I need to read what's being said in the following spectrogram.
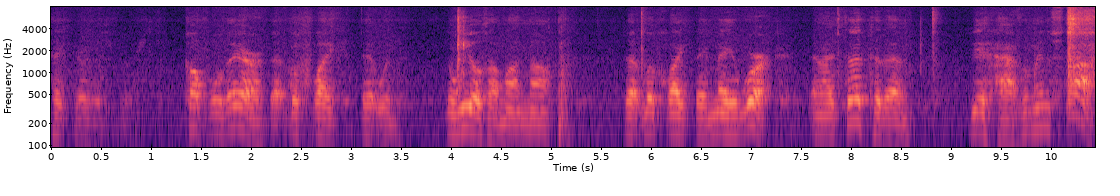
take care of this first. Couple there that look like it would, the wheels I'm on now, that look like they may work. And I said to them, do you have them in stock?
